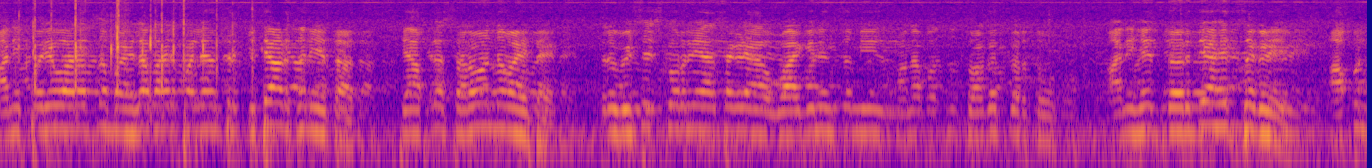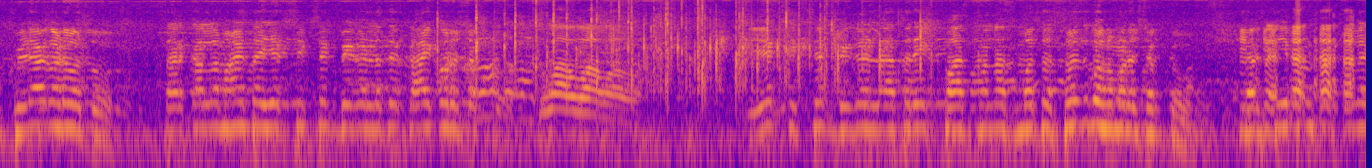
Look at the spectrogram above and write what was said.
आणि परिवारातनं महिला बाहेर पडल्यानंतर किती अडचणी येतात ते आपल्या सर्वांना माहीत आहे. तर विशेष करून या सगळ्या वाघिणींचं मी मनापासून स्वागत करतो. आणि हे दर्दी आहेत सगळे. आपण पिढ्या घडवतो. सरकारला माहीत आहे एक शिक्षक बिघडलं तर काय करू शकतो? वा वा वा एक शिक्षक बिघडला तर एक पाच पन्नास मत सहज गोल म्हणू शकतो. तर ती पण सरकारला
